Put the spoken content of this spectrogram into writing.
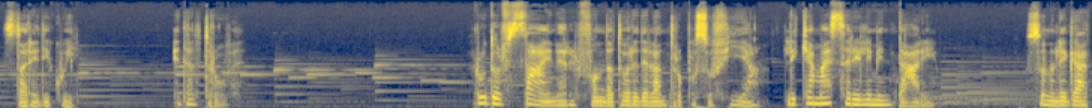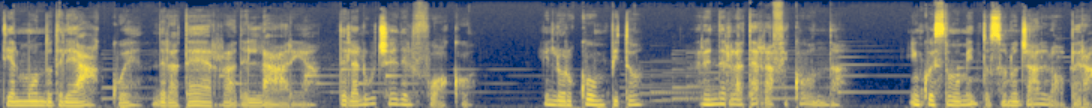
storie di qui e d'altrove. Rudolf Steiner, il fondatore dell'antroposofia, li chiama esseri elementari. Sono legati al mondo delle acque, della terra, dell'aria, della luce e del fuoco. Il loro compito? Rendere la terra feconda. In questo momento sono già all'opera.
